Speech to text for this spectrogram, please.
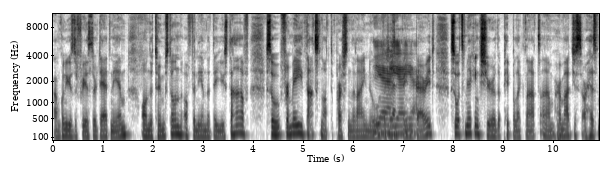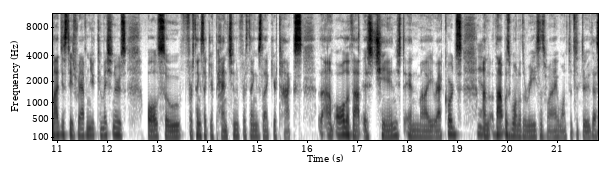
I'm going to use the phrase, their dead name on the tombstone of the name that they used to have. So for me, that's not the person that I know Yeah, that has yeah, been yeah. buried. So it's making sure that people like that, um, Her Majesty or His Majesty's Revenue Commissioners, also for things like your pension, for things like your tax, um, all of that is changed in my records. And that was one of the reasons why I wanted to do this.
